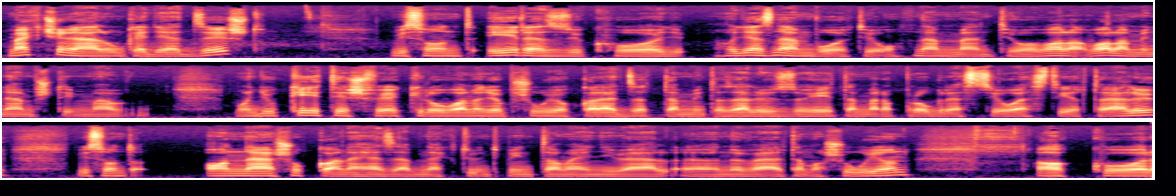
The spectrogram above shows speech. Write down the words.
megcsinálunk egy edzést, viszont érezzük, hogy, hogy ez nem volt jó, nem ment jó, valami nem stimmel. Mondjuk két és fél kilóval nagyobb súlyokkal edzettem, mint az előző héten, mert a progresszió ezt írta elő, viszont annál sokkal nehezebbnek tűnt, mint amennyivel növeltem a súlyon, akkor,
